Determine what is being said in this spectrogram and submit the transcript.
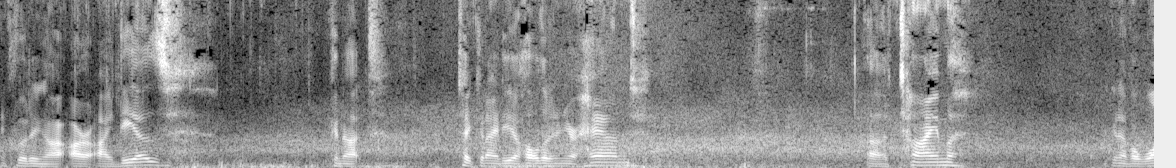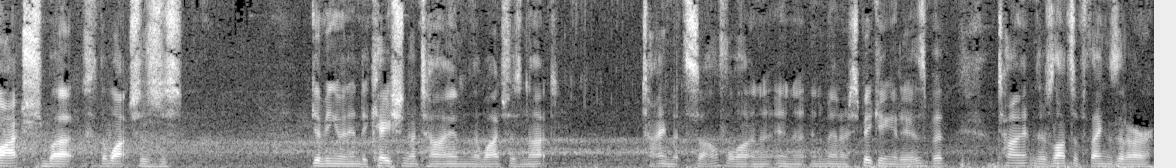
including our, our ideas. You cannot take an idea, hold it in your hand. Uh, time, you can have a watch, but the watch is just giving you an indication of time. The watch is not time itself. In a, in, a, in a, manner of speaking, it is, but time. There's lots of things that are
